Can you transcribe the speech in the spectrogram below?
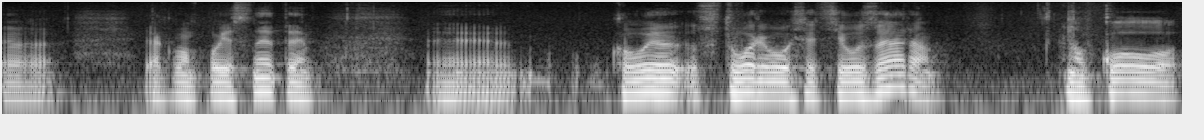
е, як вам пояснити, е, коли створювалися ці озера, навколо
